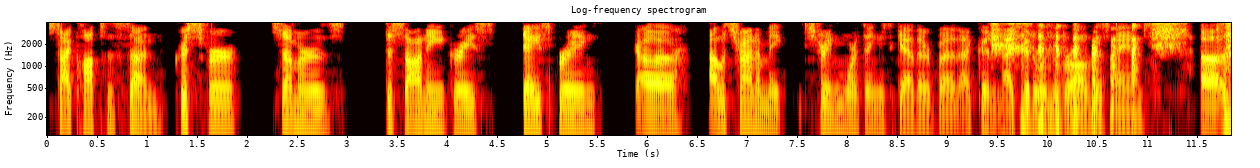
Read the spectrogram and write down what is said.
Cyclops' son, Christopher Summers, Dasani, Grace, Dayspring. Uh, I was trying to make string more things together, but I couldn't. I couldn't remember all of his names. Uh,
